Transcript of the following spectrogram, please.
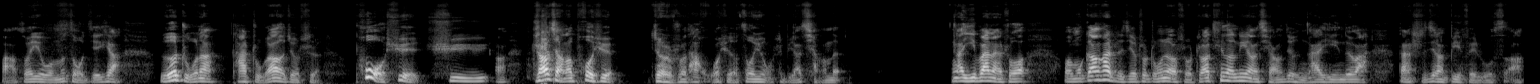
啊。所以我们总结一下，鹅竹呢，它主要就是破血祛瘀啊。只要讲到破血，就是说它活血的作用是比较强的。那一般来说。我们刚开始接触中药的时候，只要听到力量强就很开心，对吧？但实际上并非如此啊，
